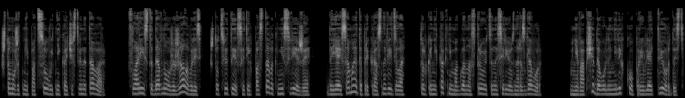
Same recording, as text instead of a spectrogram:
что может не подсовывать некачественный товар. Флористы давно уже жаловались, что цветы с этих поставок не свежие, да я и сама это прекрасно видела, только никак не могла настроиться на серьезный разговор. Мне вообще довольно нелегко проявлять твердость.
